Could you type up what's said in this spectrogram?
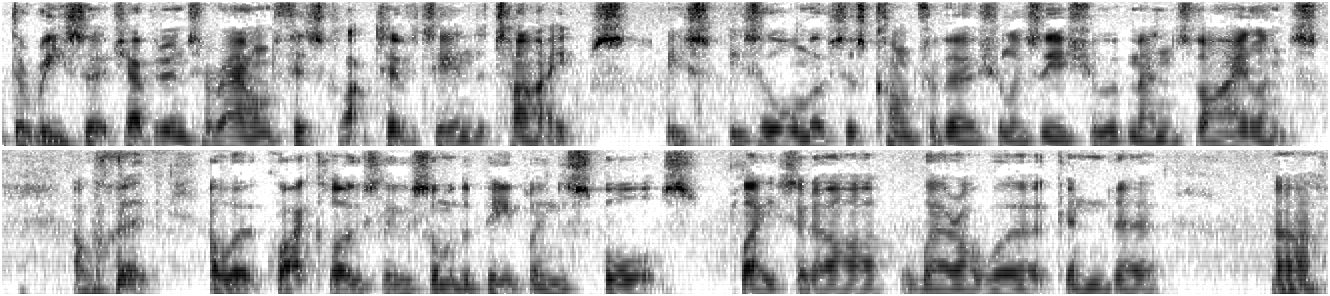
the research evidence around physical activity and the types is is almost as controversial as the issue of men's violence. I work I work quite closely with some of the people in the sports place at our where I work, and uh, ah,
